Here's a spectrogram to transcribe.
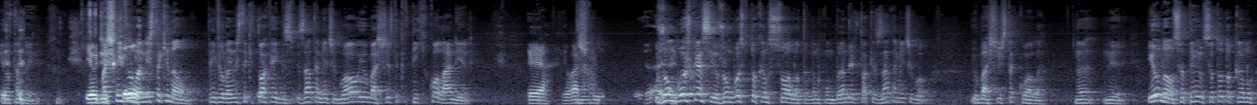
eu também. Eu Mas tem violonista que não. Tem violonista que toca exatamente igual e o baixista que tem que colar nele. É, eu acho. Não. O João Bosco é assim, o João Bosco tocando solo, tocando com banda, ele toca exatamente igual. E o baixista cola né, nele. Eu não, se eu tenho, se eu estou tocando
